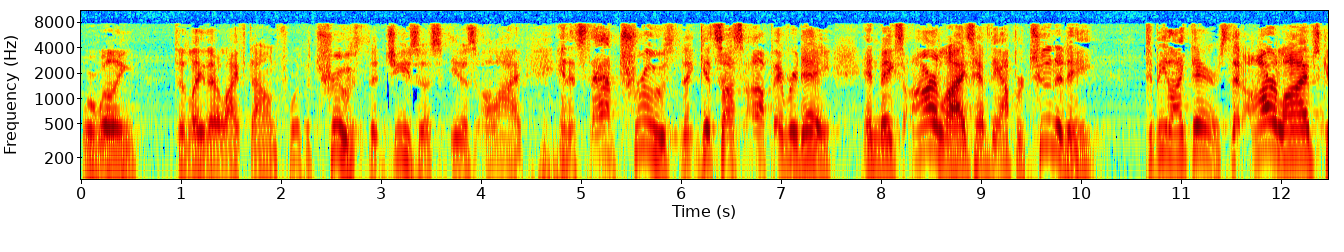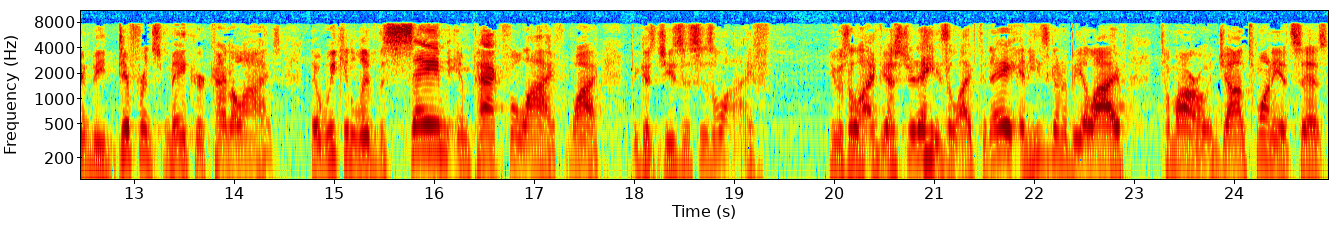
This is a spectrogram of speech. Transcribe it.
were willing to lay their life down for the truth that Jesus is alive. And it's that truth that gets us up every day and makes our lives have the opportunity to be like theirs. That our lives can be difference maker kind of lives. That we can live the same impactful life. Why? Because Jesus is alive. He was alive yesterday, He's alive today, and He's going to be alive tomorrow. In John 20, it says,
